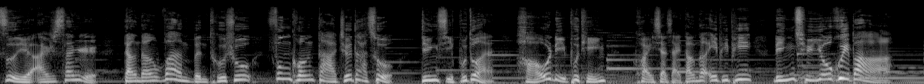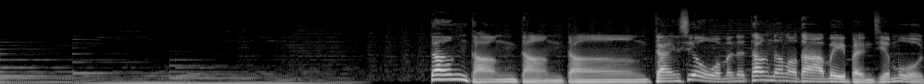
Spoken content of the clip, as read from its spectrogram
四月二十三日，当当万本图书疯狂打折大促，惊喜不断，好礼不停，快下载当当 APP 领取优惠吧！当当当当，感谢我们的当当老大为本节目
